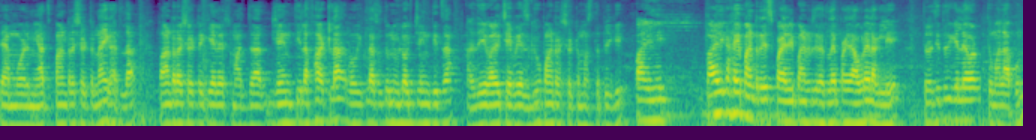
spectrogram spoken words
त्यामुळे मी आज पांढरा शर्ट नाही घातला. पांढरा शर्ट केल्यास माझा जयंतीला फाटला. बघितला असं तुम्ही ब्लॉग जयंतीचा. दिवाळीच्या वेळेस घेऊ पांढरा शर्ट मस्तपैकी. पायली पायली काय पांढरा ड्रेस पायली पांढरा घातलाय. पायली आवडायला लागली तर तिथं गेल्यावर तुम्हाला आपण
